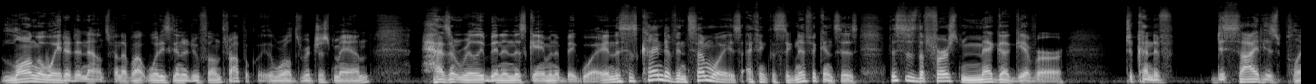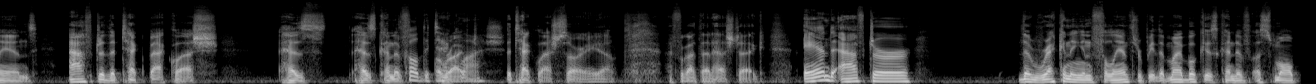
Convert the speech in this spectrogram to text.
long-awaited announcement about what he's going to do philanthropically. The world's richest man hasn't really been in this game in a big way, and this is kind of, in some ways, I think the significance is this is the first mega giver to kind of decide his plans after the tech backlash has has kind of called the arrived. techlash. The techlash, sorry, yeah. I forgot that hashtag. And after the reckoning in philanthropy that my book is kind of a small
